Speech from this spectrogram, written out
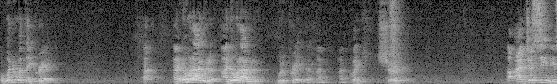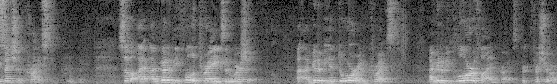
I wonder what they prayed. I, I know what I would. I know what I would have would have prayed. I'm, I'm quite sure. I've just seen the ascension of Christ, so I, I'm going to be full of praise and worship. I'm going to be adoring Christ. I'm going to be glorifying Christ, for, for sure.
